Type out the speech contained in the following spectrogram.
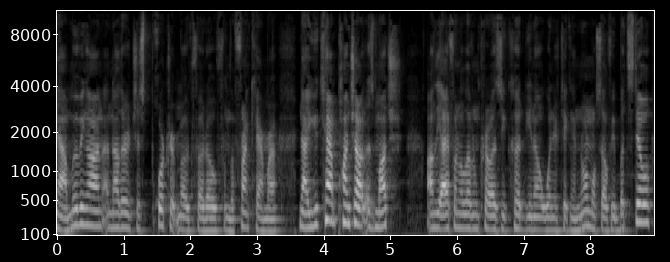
Now, moving on, another just portrait mode photo from the front camera. Now, you can't punch out as much on the iPhone 11 Pro as you could, you know, when you're taking a normal selfie, but still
